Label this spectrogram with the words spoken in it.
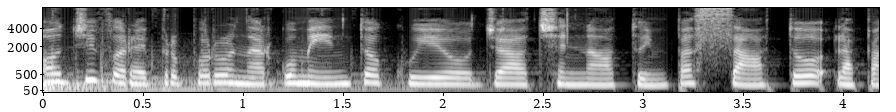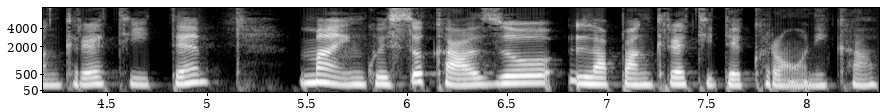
Oggi vorrei proporre un argomento a cui ho già accennato in passato, la pancreatite, ma in questo caso la pancreatite cronica,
